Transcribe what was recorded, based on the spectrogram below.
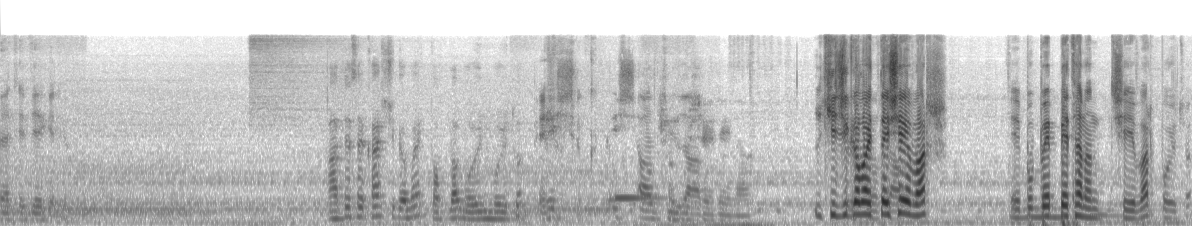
Evet hediye geliyor. ATS kaç GB toplam oyun boyutu? 5 5 Çok 600 bir abi. şey değil abi. 2 GB'da şey var. E, bu be- beta'nın şeyi var boyutu.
